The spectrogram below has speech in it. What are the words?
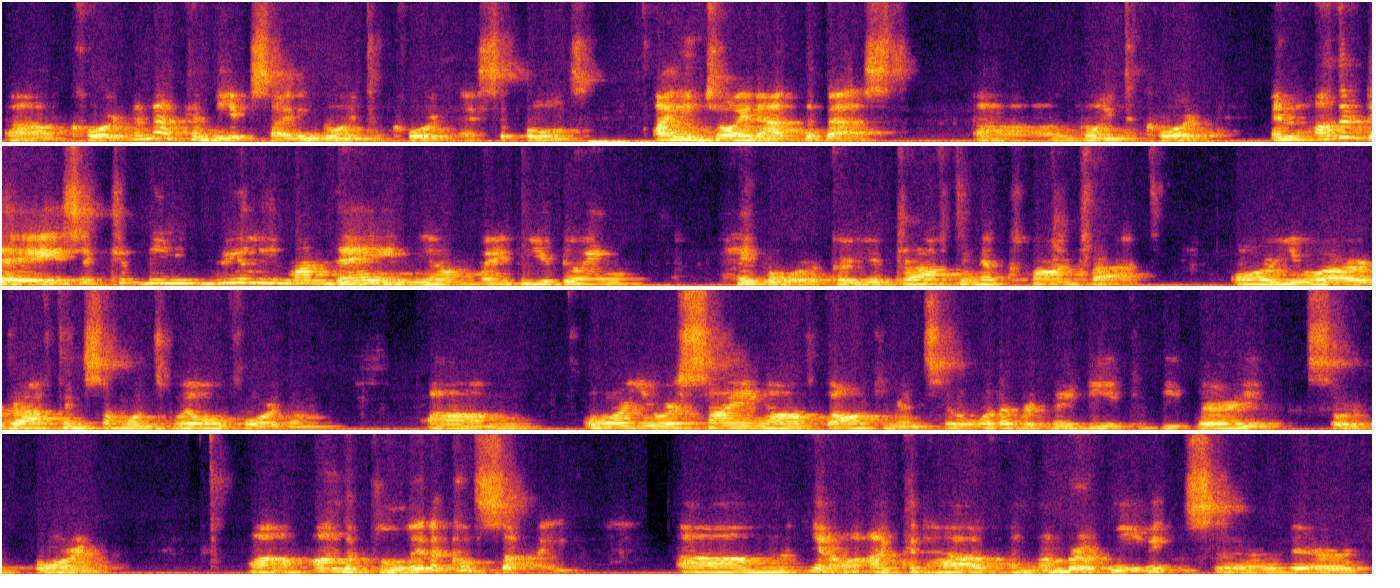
uh, court. And that can be exciting going to court, I suppose. I enjoy that the best, uh, going to court. And other days, it could be really mundane. You know, maybe you're doing paperwork or you're drafting a contract or you are drafting someone's will for them. Um, or you are signing off documents or whatever it may be. It could be very sort of boring. Um, on the political side, um, you know, I could have a number of meetings. Uh, there are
